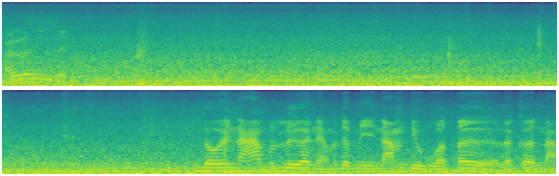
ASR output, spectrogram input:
เอะไรเลยโดยน้ำบนเรือเนี่ยมันจะมีน้ำดิววอเตอร์ แล้วก็น้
